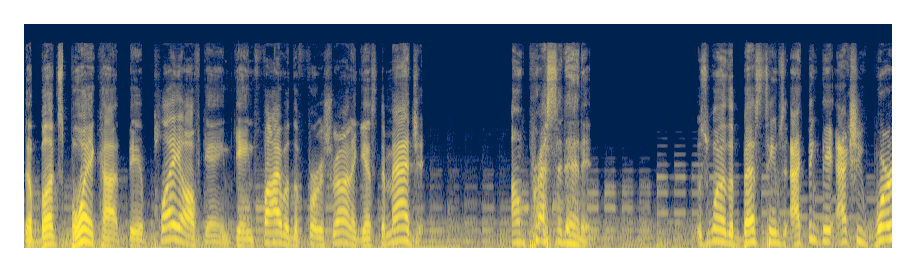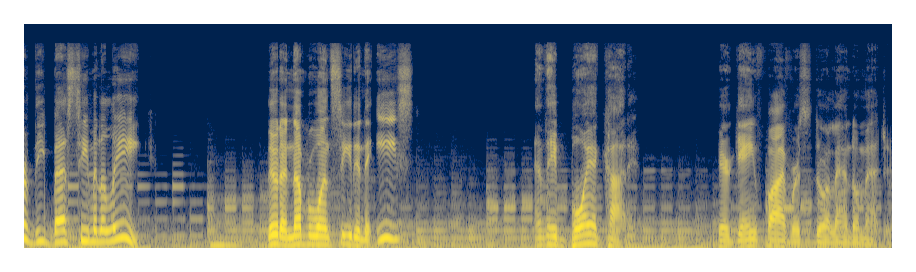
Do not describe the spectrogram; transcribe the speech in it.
the Bucks boycott their playoff game, game five of the first round against the Magic. Unprecedented. It was one of the best teams. I think they actually were the best team in the league. They were the number one seed in the East and they boycotted their game five versus the Orlando Magic,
